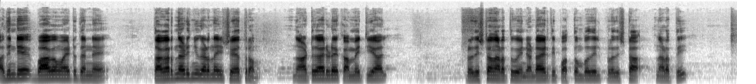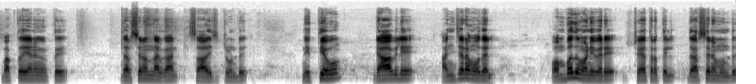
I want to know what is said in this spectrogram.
അതിന്റെ ഭാഗമായിട്ട് തന്നെ തകർന്നടിഞ്ഞു കിടന്ന ഈ ക്ഷേത്രം നാട്ടുകാരുടെ കമ്മിറ്റിയാൽ പ്രതിഷ്ഠ നടത്തുകയും രണ്ടായിരത്തി പത്തൊമ്പതിൽ പ്രതിഷ്ഠ നടത്തി ഭക്തജനങ്ങൾക്ക് ദർശനം നൽകാൻ സാധിച്ചിട്ടുണ്ട്. നിത്യവും രാവിലെ അഞ്ചര മുതൽ ഒമ്പത് മണിവരെ ക്ഷേത്രത്തിൽ ദർശനമുണ്ട്.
